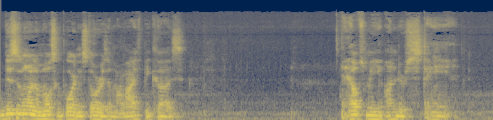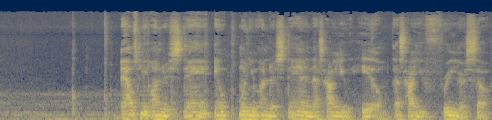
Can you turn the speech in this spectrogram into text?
This is one of the most important stories of my life because it helps me understand it helps me understand. And when you understand, that's how you heal, that's how you free yourself.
